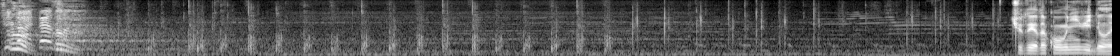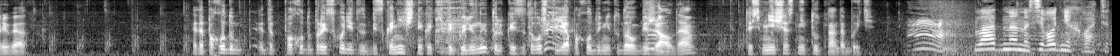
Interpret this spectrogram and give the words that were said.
Сюда, Дезмонд! Что-то я такого не видел, ребят. Это походу, это походу происходит из бесконечные какие-то галюны только из-за того, что я походу не туда убежал, да? То есть мне сейчас не тут надо быть. Ладно, на сегодня хватит.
